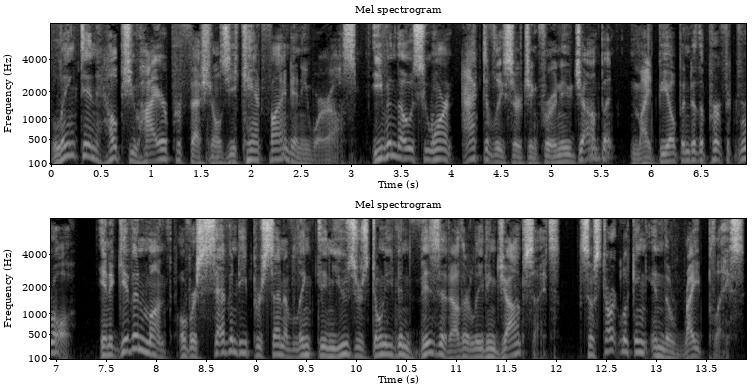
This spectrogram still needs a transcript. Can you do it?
LinkedIn helps you hire professionals you can't find anywhere else, even those who aren't actively searching for a new job but might be open to the perfect role. In a given month, over 70% of LinkedIn users don't even visit other leading job sites. So start looking in the right place.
